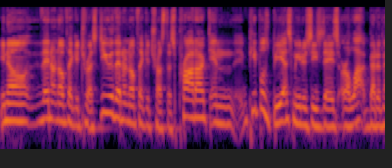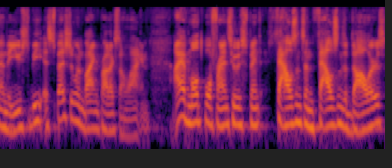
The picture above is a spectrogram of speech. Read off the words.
you know, they don't know if they could trust you, they don't know if they could trust this product. And people's BS meters these days are a lot better than they used to be, especially when buying products online. I have multiple friends who have spent thousands and thousands of dollars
